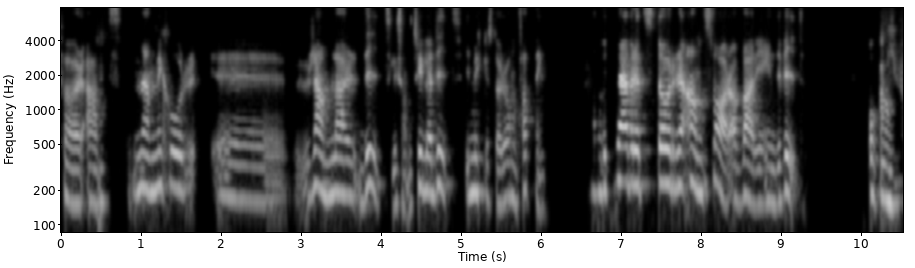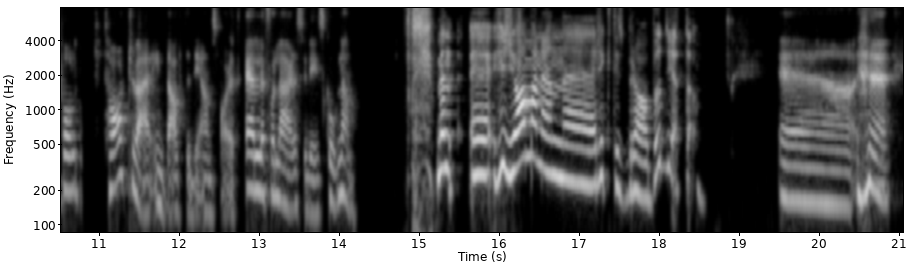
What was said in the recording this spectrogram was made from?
För att människor eh, ramlar dit, liksom, trillar dit i mycket större omfattning. Det kräver ett större ansvar av varje individ. Och mm. folk tar tyvärr inte alltid det ansvaret, eller får lära sig det i skolan. Men eh, hur gör man en eh, riktigt bra budget då?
